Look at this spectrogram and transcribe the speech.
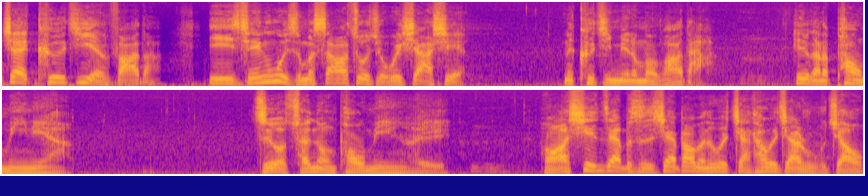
现在科技很发达，以前为什么沙发做久会下陷？那科技没那么发达，因为给它泡棉啊，只有传统泡棉而已。好、啊，现在不是，现在泡棉都会加，它会加乳胶，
